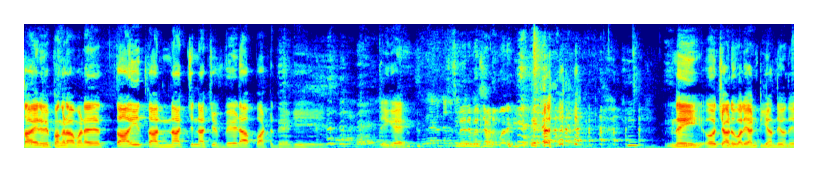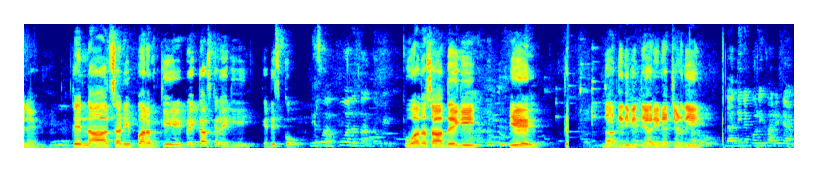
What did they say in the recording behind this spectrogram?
ਤਾਏ ਨੇ ਵੀ ਭੰਗੜਾ ਪਾਣਾ ਤਾਈ ਤਾਂ ਨੱਚ ਨੱਚ ਵੇੜਾ ਪੱਟ ਦੇਗੀ। ਠੀਕ ਹੈ? ਸਵੇਰੇ ਫਿਰ ਝਾੜੂ ਮਾਰੇਗੀ ਨਹੀਂ ਉਹ ਝਾੜੂ ਵਾਲੇ ਆਂਟੀ ਆਂਦੇ ਹੁੰਦੇ ਨੇ। ਤੇ ਨਾਲ ਸਾਡੀ ਪਰਮ ਕੀ ਬ੍ਰੇਕ ਡਾਂਸ ਕਰੇਗੀ ਕਿ ਡਿਸਕੋ ਭੂਆ ਦਾ ਸਾਥ ਦੇਗੀ। ਇਹ ਦਾਦੀ ਦੀ ਵੀ ਤਿਆਰੀ ਨੱਚਣ ਦੀ। ਦਾਦੀ ਨੇ ਗੋਲੀ ਖਾ ਲਈ ਟਾਈਮ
